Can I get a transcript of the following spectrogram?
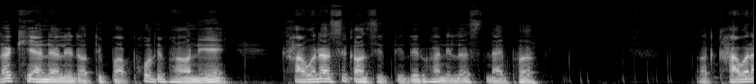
လက်ခရနယ်လေတော့တူပဖိုတဲ့ဖာနေခါဝရစကန်စစ်တီတဲ့ဖာနေလက်စနိုက်ပါတော့ခါဝရ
